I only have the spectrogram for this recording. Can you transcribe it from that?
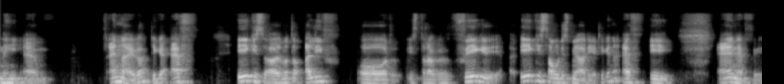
नहीं एन आएगा, ठीक है? एफ़ ए की मतलब अलिफ और इस तरह फे ए की साउंड इसमें आ रही है, ठीक है ना? F A an F A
